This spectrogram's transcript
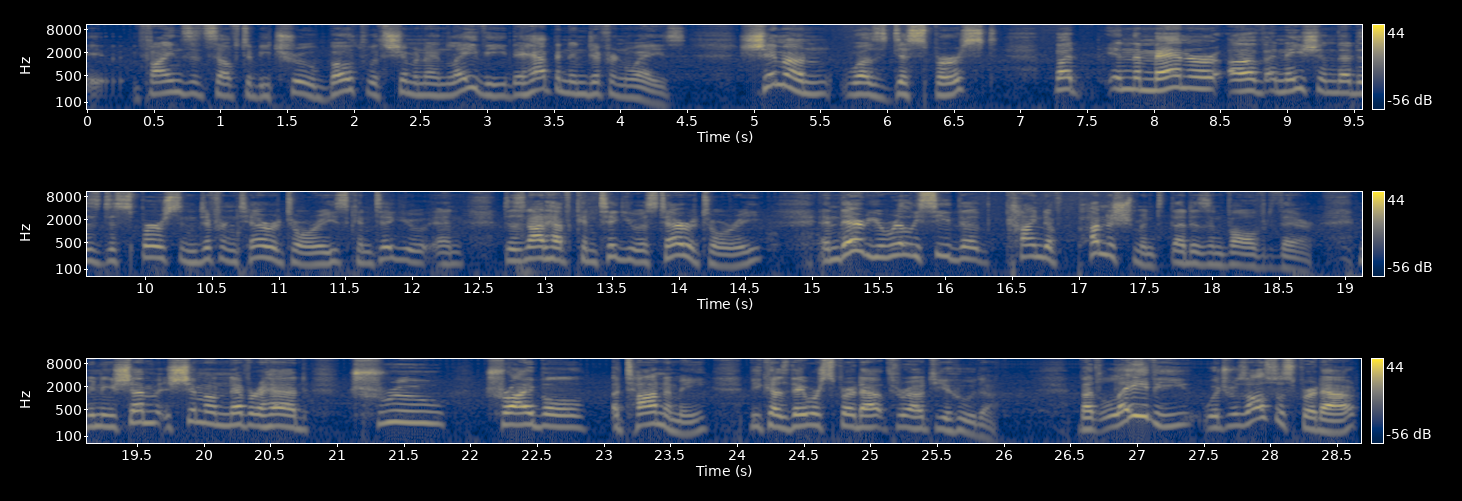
it finds itself to be true both with Shimon and Levi. They happened in different ways. Shimon was dispersed, but in the manner of a nation that is dispersed in different territories, contigu- and does not have contiguous territory. And there you really see the kind of punishment that is involved there. Meaning Shem- Shimon never had true tribal autonomy because they were spread out throughout Yehuda. But Levi, which was also spread out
